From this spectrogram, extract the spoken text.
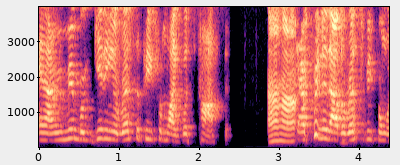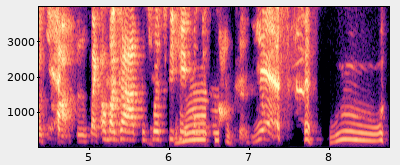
and I remember getting a recipe from like Wisconsin. Uh-huh. I printed out a recipe from Wisconsin. Yes. It's like, oh my God, this recipe came from Wisconsin. Yes. Woo.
